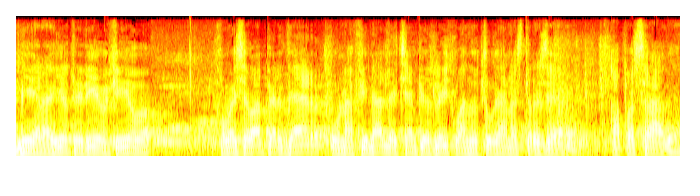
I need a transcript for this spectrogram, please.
Mira, yo te digo que yo, como se va a perder una final de Champions League cuando tú ganas 3-0. Ha pasado.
